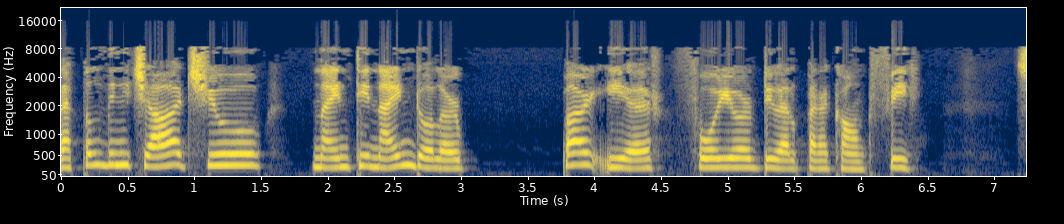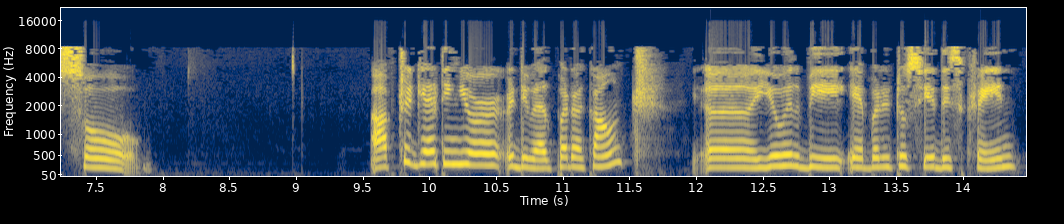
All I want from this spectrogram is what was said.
Apple will charge you $99 per year for your developer account fee. So, after getting your developer account, uh, you will be able to see the screen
